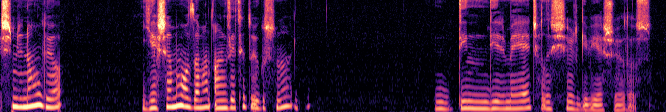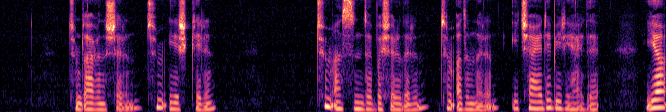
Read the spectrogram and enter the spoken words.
Şimdi ne oluyor? Yaşamı o zaman anksiyete duygusunu dindirmeye çalışır gibi yaşıyoruz tüm davranışların, tüm ilişkilerin, tüm aslında başarıların, tüm adımların içeride bir yerde ya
